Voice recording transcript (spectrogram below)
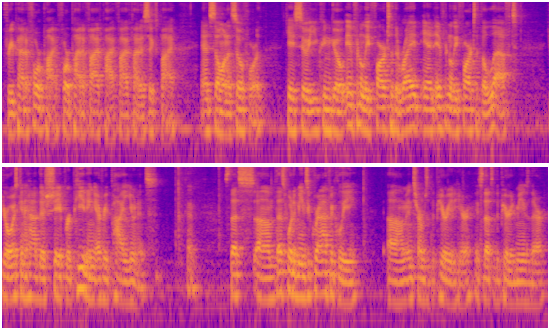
3 pi to 4 pi, 4 pi to 5 pi, 5 pi to 6 pi, and so on and so forth. Okay, so you can go infinitely far to the right and infinitely far to the left. You're always going to have this shape repeating every pi units. Okay, so that's um, that's what it means graphically um, in terms of the period here. So that's what the period means there.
